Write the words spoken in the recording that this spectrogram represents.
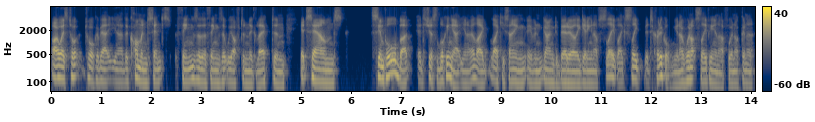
I always talk talk about you know the common sense things are the things that we often neglect, and it sounds simple, but it's just looking at you know like like you're saying, even going to bed early, getting enough sleep. Like sleep, it's critical. You know, if we're not sleeping enough, we're not going to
